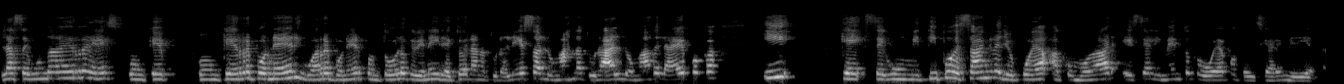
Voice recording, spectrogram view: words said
La segunda R es con qué, con qué reponer, y voy a reponer con todo lo que viene directo de la naturaleza, lo más natural, lo más de la época, y que según mi tipo de sangre yo pueda acomodar ese alimento que voy a potenciar en mi dieta.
